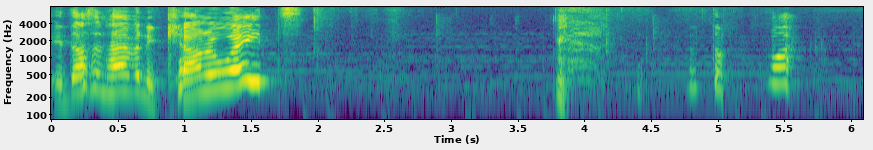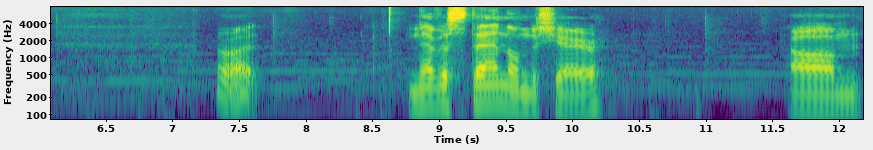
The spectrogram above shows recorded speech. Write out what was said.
It doesn't have any counterweight? what the fuck? Alright. Never stand on the chair. Um,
